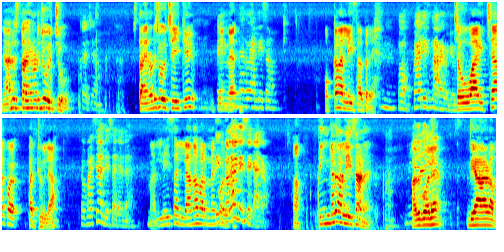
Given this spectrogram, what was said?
ഞാൻ ഉസ്താദിനോട് ചോദിച്ചു. ഉസ്താദിനോട് ചോദിച്ചേക്ക് പിന്നെ ഒക്കെ നല്ല ഈസാത്രേ ചൊവ്വാഴ്ച പറ്റൂല. ചൊവ്വാഴ്ച നല്ല നല്ല ഈസല്ലാന്നാ പറഞ്ഞ തിങ്കള നല്ല ദിവസക്കാരോ ആ. തിങ്കൾ നല്ല ഈസാണ്. അതുപോലെ വ്യാഴം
